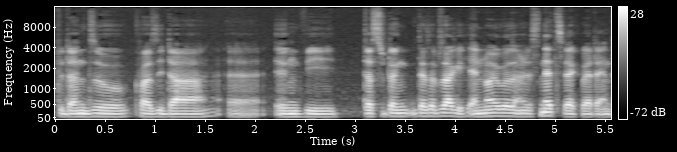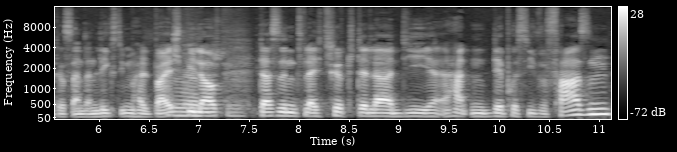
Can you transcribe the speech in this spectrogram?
Du dann so quasi da äh, irgendwie, dass du dann, deshalb sage ich, ein neuronales Netzwerk wäre da interessant. Dann legst du ihm halt Beispiele Ja, auf. Das sind vielleicht Schriftsteller, die hatten depressive Phasen,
